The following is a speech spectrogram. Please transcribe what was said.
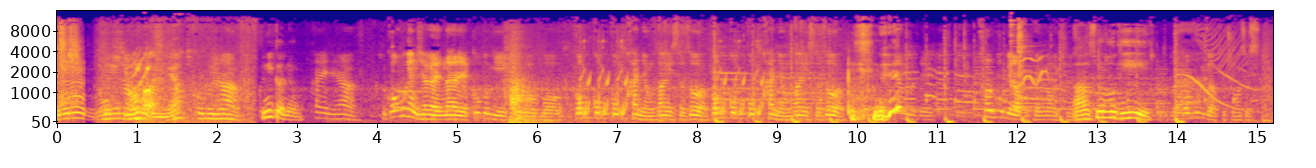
귀여운 거 아니에요? 꼬북이랑 그니까요. 파일이랑 그 꼬북이는 제가 옛날에 꼬북이 그거 뭐 꼬북꼬북꼬북한 영상이 있어서 꼬북꼬북꼬북한 영상이 있어서 네? 솔북이라고 별명을 지었어요 아, 솔북이. 꼬북이가 더 좋았었습니다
